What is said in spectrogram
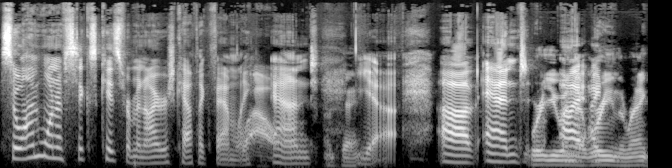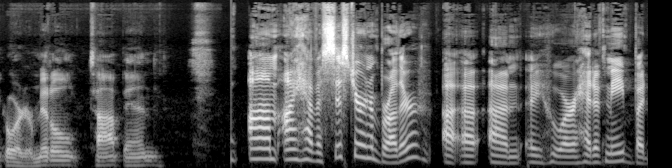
So I'm one of six kids from an Irish Catholic family, wow. and okay. yeah, uh, and were you in I, that? Were you in the rank order, middle, top, end? Um, I have a sister and a brother uh, uh, um, uh, who are ahead of me, but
